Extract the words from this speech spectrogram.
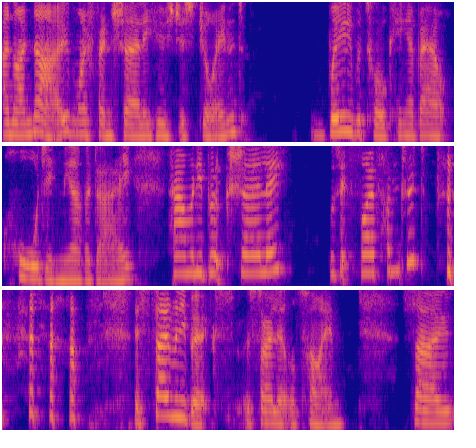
And I know my friend Shirley, who's just joined, we were talking about hoarding the other day. How many books, Shirley? Was it 500? There's so many books, so little time. So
